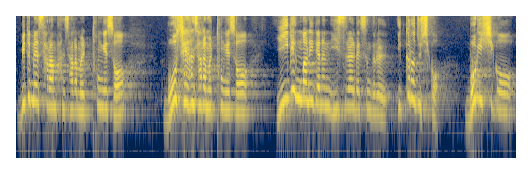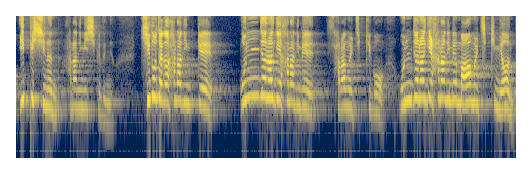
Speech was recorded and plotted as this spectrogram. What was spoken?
믿음의 사람 한 사람을 통해서 모세 한 사람을 통해서 200만이 되는 이스라엘 백성들을 이끌어 주시고 먹이시고 입히시는 하나님이시거든요. 지도자가 하나님께 온전하게 하나님의 사랑을 지키고 온전하게 하나님의 마음을 지키면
